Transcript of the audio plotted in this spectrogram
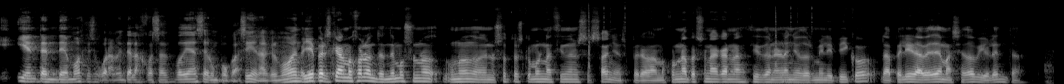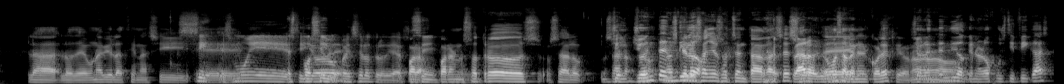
Y, entendemos que seguramente las cosas podían ser un poco así en aquel momento. Oye, pero es que a lo mejor lo entendemos uno, uno de nosotros que hemos nacido en esos años, pero a lo mejor una persona que ha nacido en el año 2000 y pico, la peli la ve demasiado violenta. La- lo de una violación así... Sí, eh, es muy. es sí, Yo posible. lo pensé el otro día. Para, Sí. para nosotros, o sea, lo- o sea, Yo- yo no- no es que entendido- en los años 80 hagas eso Claro, vamos a eh, ver. en el colegio. No, Yo lo he entendido que no lo justificas,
